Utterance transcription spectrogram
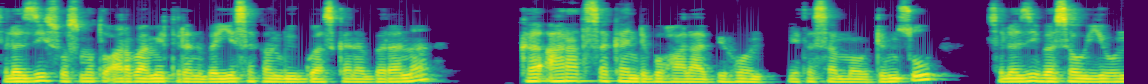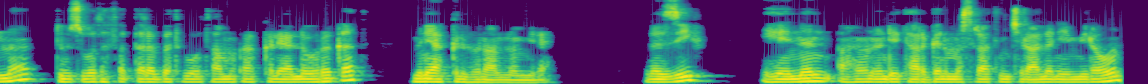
ስለዚህ 340 ሜትርን በየሰከንዱ ይጓዝ ከነበረና ከአራት ሰከንድ በኋላ ቢሆን የተሰማው ድምፁ ስለዚህ በሰውየውና ድምፁ በተፈጠረበት ቦታ መካከል ያለው ርቀት ምን ያክል ይሆናል ነው የሚለን። ስለዚህ ይሄንን አሁን እንዴት አድርገን መስራት እንችላለን የሚለውን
